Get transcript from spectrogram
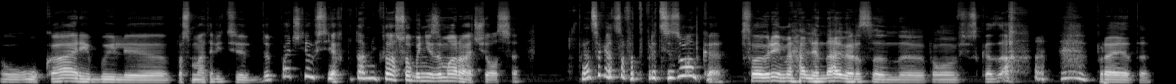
у Кари были, посмотрите, да почти у всех, ну там никто особо не заморачивался. В конце концов, это предсезонка. В свое время Ален Аверсон, э, по-моему, все сказал про это.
